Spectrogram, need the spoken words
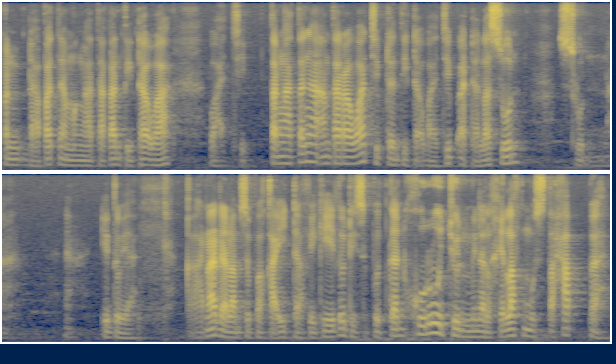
pendapat yang mengatakan tidak wah, wajib. Tengah-tengah antara wajib dan tidak wajib adalah sun sunnah. Nah, itu ya. Karena dalam sebuah kaidah fikih itu disebutkan khurujun minal khilaf mustahabbah.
